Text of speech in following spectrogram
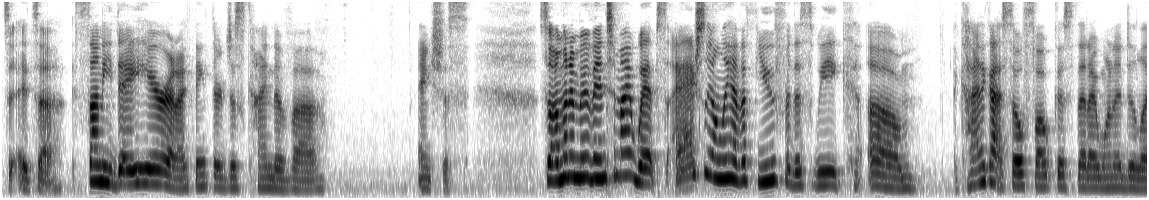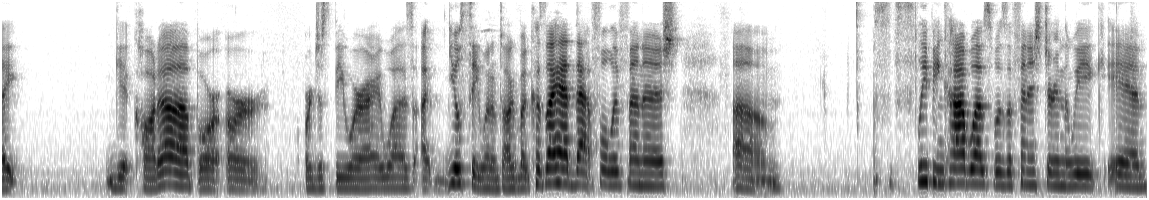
it's, it's a sunny day here and I think they're just kind of uh, anxious. So I'm going to move into my WIPs. I actually only have a few for this week. Um, I kind of got so focused that I wanted to like get caught up or, or, or just be where I was. I, you'll see what I'm talking about because I had that fully finished. Um, Sleeping Cobwebs was a finish during the week and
